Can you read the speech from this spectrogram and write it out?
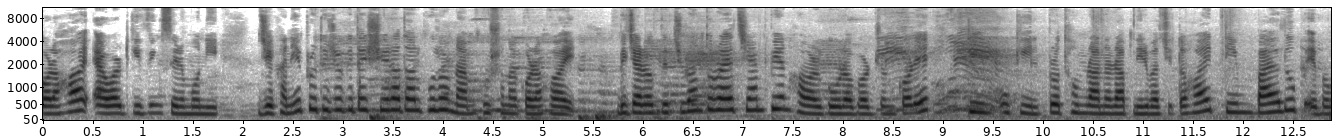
করা হয় অ্যাওয়ার্ড গিভিং সেরেমনি যেখানে প্রতিযোগিতায় সেরা দলগুলোর নাম ঘোষণা করা হয়। বিচারকদের চূড়ান্ত রায়ে চ্যাম্পিয়ন হওয়ার গৌরব অর্জন করে টিম উকিল। প্রথম রানার আপ নির্বাচিত হয় টিম বায়োলুপ এবং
